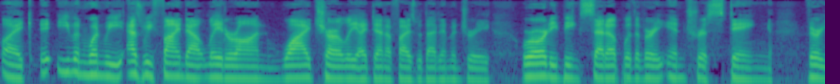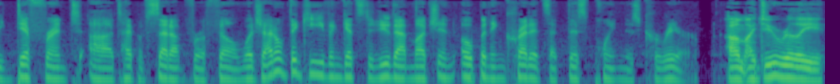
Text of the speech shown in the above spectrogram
like e- even when we as we find out later on why Charlie identifies with that imagery, we're already being set up with a very interesting, very different uh, type of setup for a film, which I don't think he even gets to do that much in opening credits at this point in his career. Um, I do really,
